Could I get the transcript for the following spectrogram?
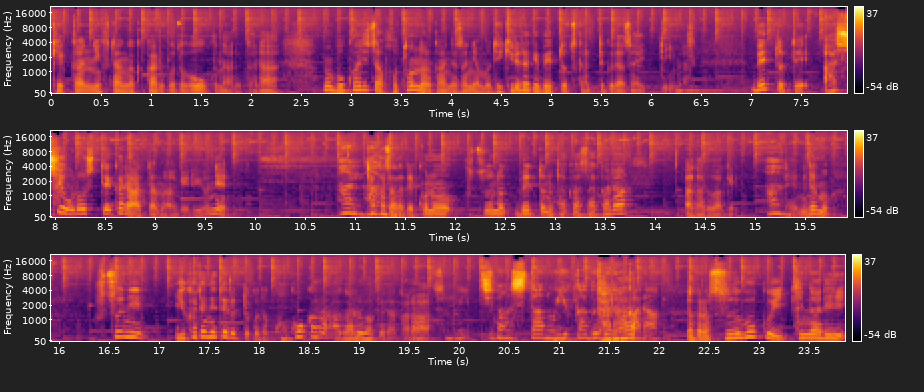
血管に負担がかかることが多くなるからもう僕は実はほとんどの患者さんにはもうできるだけベッドを使ってくださいって言います。ベッドって足を下ろしてから頭上げるよね。はいはい。高さだってこの普通のベッドの高さから上がるわけ。はい。だよね。でも普通に床で寝てるってことはここから上がるわけだからその一番下の床部分から。だからすごくいきなり、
